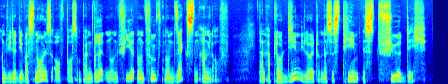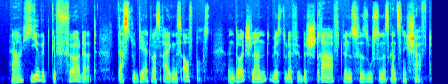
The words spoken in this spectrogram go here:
und wieder dir was Neues aufbaust und beim dritten und vierten und fünften und sechsten Anlauf, dann applaudieren die Leute und das System ist für dich. Ja, hier wird gefördert, dass du dir etwas Eigenes aufbaust. In Deutschland wirst du dafür bestraft, wenn du es versuchst und das Ganze nicht schafft,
